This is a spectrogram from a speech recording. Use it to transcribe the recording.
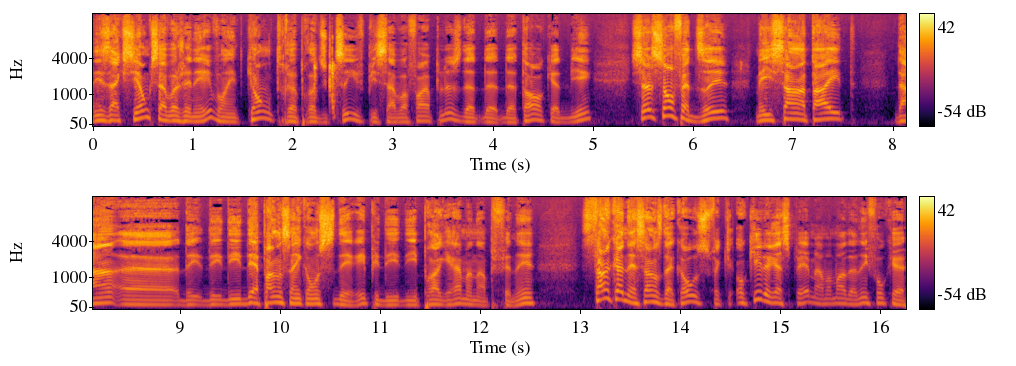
des actions que ça va générer vont être contre-productives puis ça va faire plus de, de, tort que de bien. Ils se le sont fait dire, mais ils s'entêtent dans euh, des, des, dépenses inconsidérées puis des, des programmes à n'en plus finir sans connaissance de cause. Fait que, OK, le respect, mais à un moment donné, il faut que,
